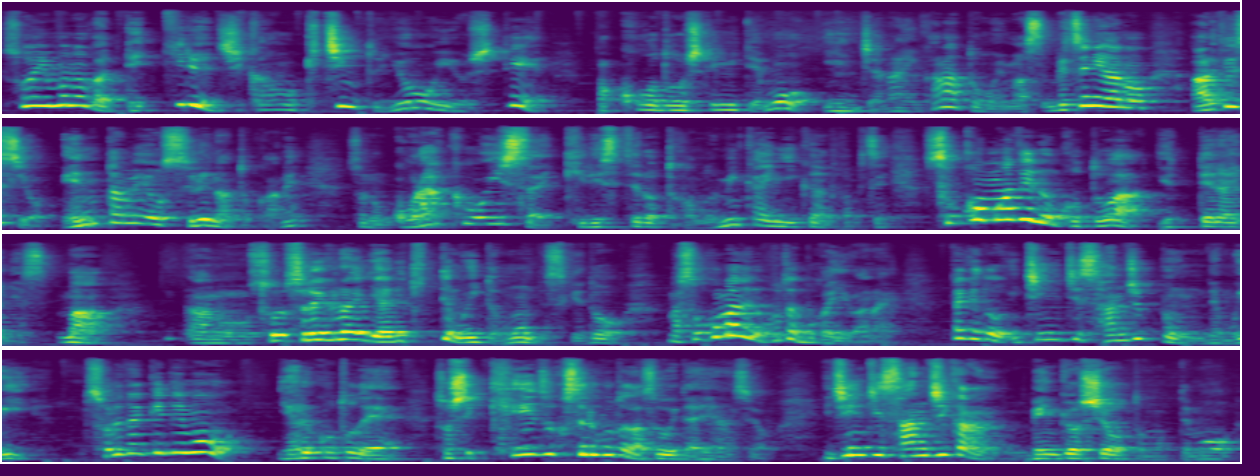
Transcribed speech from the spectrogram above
そういうものができる時間をきちんと用意をして、まあ、行動してみてもいいんじゃないかなと思います。別にあの、あれですよ、エンタメをするなとかね、その娯楽を一切切り捨てろとか飲み会に行くなとか別にそこまでのことは言ってないんです。まあ、あのそそれぐらいやりきってもいいと思うんですけど、まあ、そこまでのことは僕は言わない。だけど、1日30分でもいい。それだけでもやることで、そして継続することがすごい大事なんですよ。1日3時間勉強しようと思っても、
